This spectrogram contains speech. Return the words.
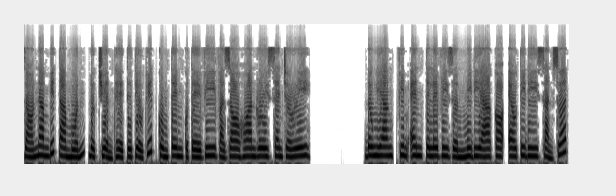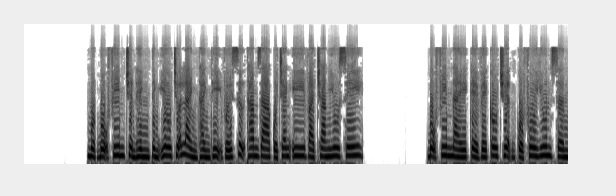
Gió Nam biết ta muốn, được chuyển thể từ tiểu thuyết cùng tên của Tề Vi và do Hoan Rui Century. Đông Yang, phim and Television Media Co. Ltd sản xuất. Một bộ phim truyền hình tình yêu chữa lành thành thị với sự tham gia của Trang Y và Trang Yu Si. Bộ phim này kể về câu chuyện của Fu Yunsen,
